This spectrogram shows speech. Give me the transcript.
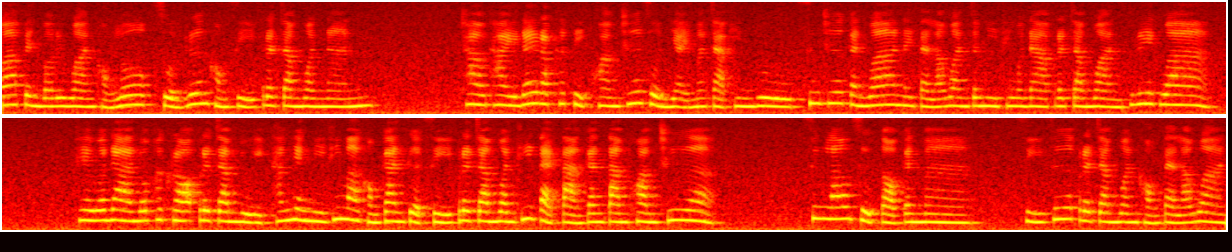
ว่าเป็นบริวารของโลก ส่วนเรื่องของสีประจำวันนั้น ชาวไทยได้รับคติความเชื่อส่วนใหญ่มาจากฮินดู ซึ่งเชื่อกันว่าในแต่ละวันจะมีเทวดาประจำวันเรียกว่า เทวดานพเคราะห์ประจำอยู่อีกทั้งยังมีที่มาของการเกิดสีประจำวันที่แตกต่างกันตามความเชื่อ ซึ่งเล่าสืบต่อกันมา สีเสื้อประจำวันของแต่ละวัน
